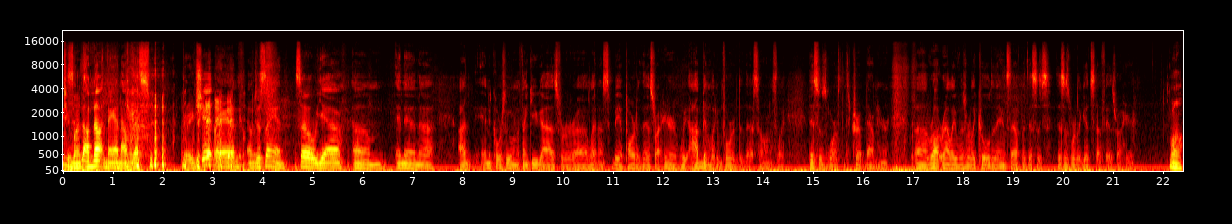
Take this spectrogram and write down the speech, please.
two months? I'm not, man. I'm that's brave shit, man. I'm just saying. So yeah, um, and then uh, I and of course we want to thank you guys for uh, letting us be a part of this right here. We I've been looking forward to this honestly. This was worth the trip down here. Uh, Rot Rally was really cool today and stuff, but this is this is where the good stuff is right here. Well,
